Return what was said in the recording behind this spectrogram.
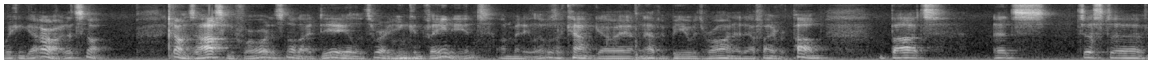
we can go, all right, it's not. No one's asking for it. It's not ideal. It's very inconvenient on many levels. I can't go out and have a beer with Ryan at our favourite pub, but it's just a.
